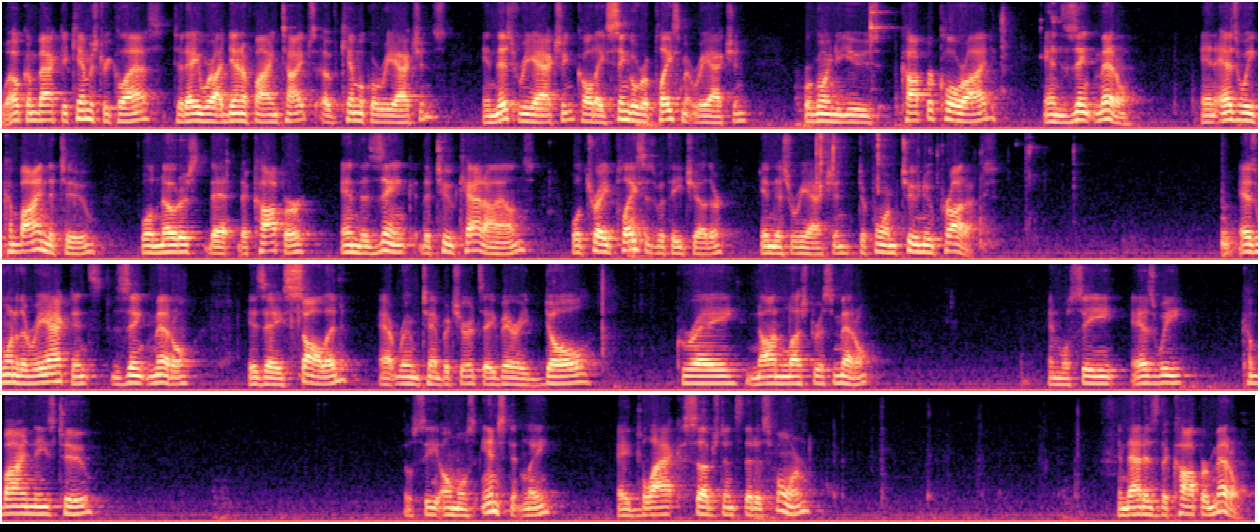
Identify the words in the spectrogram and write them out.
Welcome back to chemistry class. Today we're identifying types of chemical reactions. In this reaction, called a single replacement reaction, we're going to use copper chloride and zinc metal. And as we combine the two, we'll notice that the copper and the zinc, the two cations, will trade places with each other in this reaction to form two new products. As one of the reactants, zinc metal is a solid at room temperature. It's a very dull, gray, non-lustrous metal. And we'll see as we combine these two, you'll see almost instantly a black substance that is formed. And that is the copper metal.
